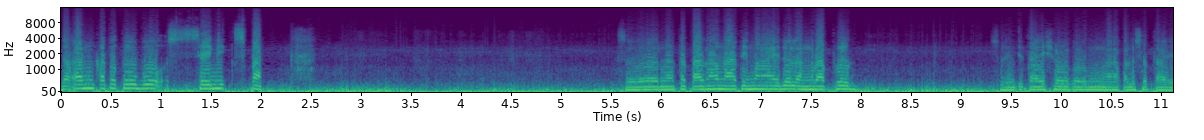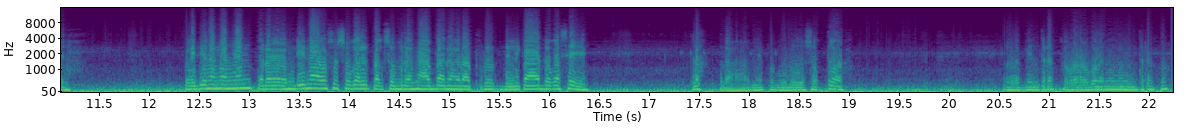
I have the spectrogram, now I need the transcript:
Daang Katutubo Scenic Spot. So natatanaw natin mga idol ang rough road. So hindi tayo sure kung makakalusot tayo. Pwede naman yan pero hindi na ako susugal pag sobrang haba ng rough road. Delikado kasi. Lah, grabe pagbulusok to ah. Grabe yung truck, kawawa yung truck oh.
